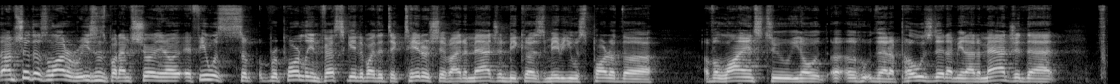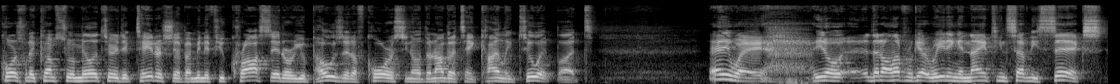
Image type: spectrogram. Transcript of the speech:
I'm sure there's a lot of reasons, but I'm sure you know if he was reportedly investigated by the dictatorship, I'd imagine because maybe he was part of the of alliance to you know uh, uh that opposed it. I mean, I'd imagine that. Of course, when it comes to a military dictatorship, I mean, if you cross it or you oppose it, of course, you know they're not going to take kindly to it. But anyway, you know, then I'll never forget reading in 1976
